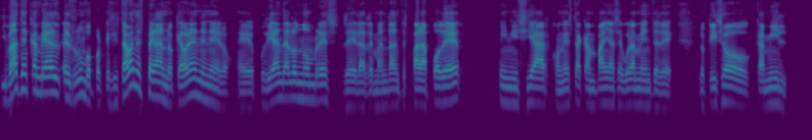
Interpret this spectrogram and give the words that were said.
y van a tener que cambiar el, rumbo, porque si estaban esperando que ahora en enero eh, pudieran dar los nombres de las demandantes para poder iniciar con esta campaña seguramente de lo que hizo Camil,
